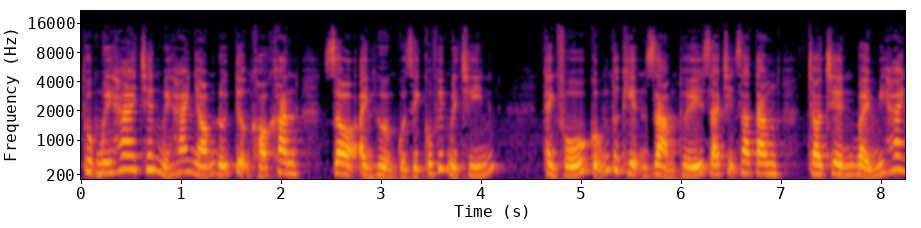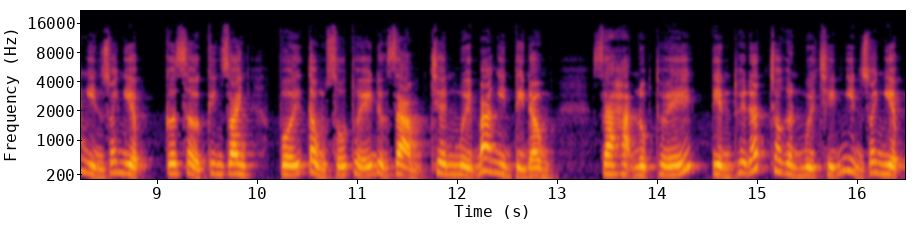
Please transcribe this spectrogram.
thuộc 12 trên 12 nhóm đối tượng khó khăn do ảnh hưởng của dịch COVID-19. Thành phố cũng thực hiện giảm thuế giá trị gia tăng cho trên 72.000 doanh nghiệp, cơ sở kinh doanh với tổng số thuế được giảm trên 13.000 tỷ đồng, gia hạn nộp thuế, tiền thuê đất cho gần 19.000 doanh nghiệp,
